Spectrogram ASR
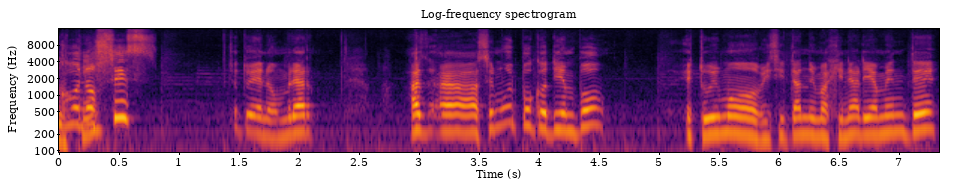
¿Conoces? Yo te voy a nombrar. Ha- Hace muy poco tiempo estuvimos visitando imaginariamente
